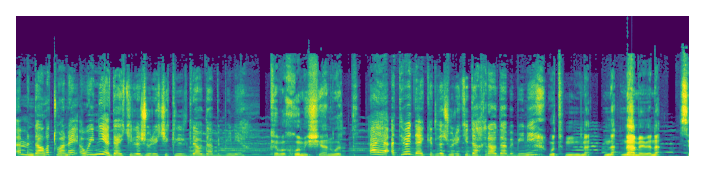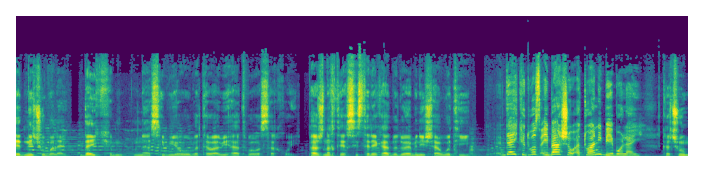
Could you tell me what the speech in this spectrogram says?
ئەم منداڵە توانای ئەوەی نییە دایکی لە ژوورێکی کللدراودا ببینێ. کە بە خۆمیشیان وت. ئایا ئەتەوێت دایکت لە ژوورێکی داخراودا ببینی؟ وتم نا، نا، نامەوێ، نا. سێدنی چوو بۆ لای. دایکم ناسیبوویەوە و بە تەواوی هاتبووەوە سەر خۆی. پاش نەختێ سیستەرێک هات بە دوای منیشا و وتی. دایکت وەزعی باشە و ئەتوانی بێی بۆ لای. کە چووم،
